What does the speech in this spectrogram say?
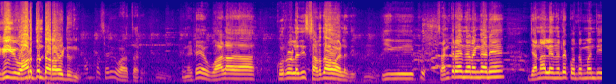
ఇవి ఇవి వాడుతుంటారా వీటిని? కంపల్సరీగా వాడతారు. ఎందుకంటే వాళ్ళ కుర్రోళ్ళది సరదా వాళ్ళది. ఈ సంక్రాంతి అనగానే జనాలు ఏంటంటే కొంతమంది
